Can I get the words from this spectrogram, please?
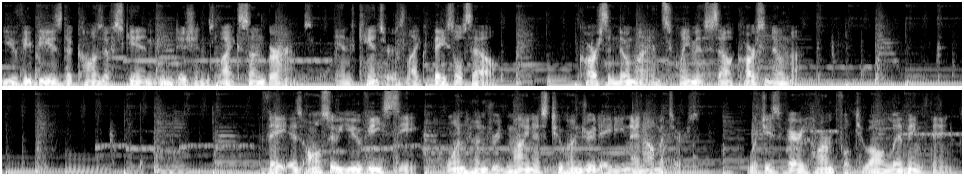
UVB is the cause of skin conditions like sunburns, and cancers like basal cell carcinoma and squamous cell carcinoma. They is also UVC, 100-280 nanometers, which is very harmful to all living things,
